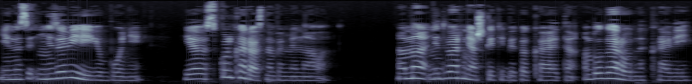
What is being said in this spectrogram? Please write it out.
и не зови ее Боней. Я сколько раз напоминала. Она не дворняжка тебе какая-то, а благородных кровей.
